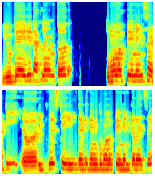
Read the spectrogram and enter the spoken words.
युपीआय आयडी टाकल्यानंतर तुम्हाला पेमेंटसाठी रिक्वेस्ट येईल त्या ठिकाणी तुम्हाला पेमेंट करायचंय.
